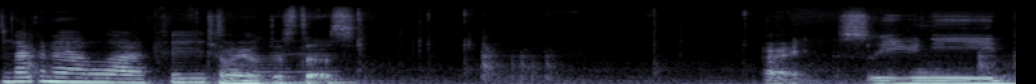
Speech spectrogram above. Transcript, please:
I'm not gonna have a lot of food. Tell to me what this does. All right, so you need.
